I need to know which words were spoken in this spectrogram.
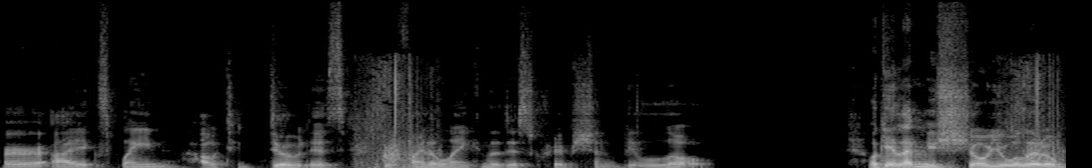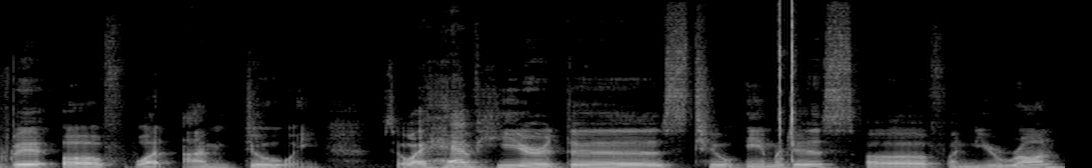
where I explain how to do this. You'll find a link in the description below. Okay, let me show you a little bit of what I'm doing. So I have here these two images of a neuron.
